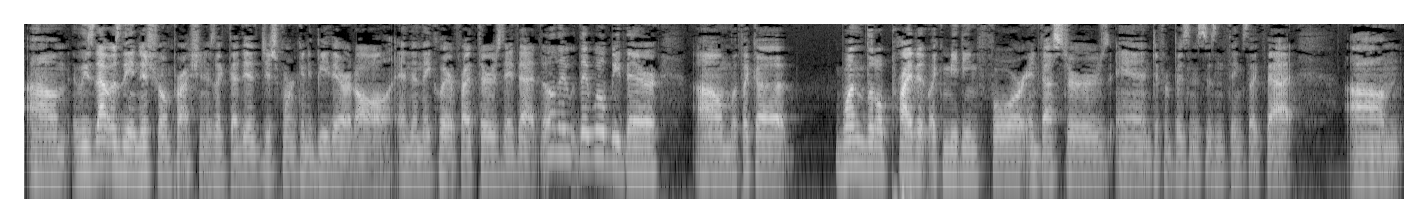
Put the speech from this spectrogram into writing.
Um, at least that was the initial impression, is like that they just weren't going to be there at all, and then they clarified Thursday that oh, they they will be there um, with like a one little private like meeting for investors and different businesses and things like that. Um,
